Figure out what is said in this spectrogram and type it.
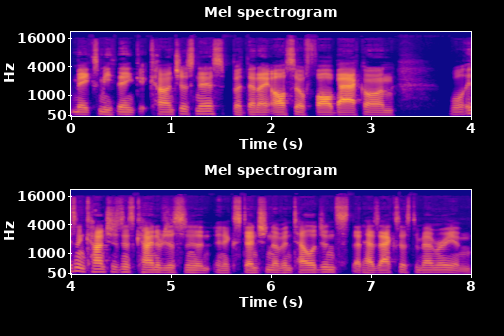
makes me think consciousness, but then I also fall back on, well, isn't consciousness kind of just an, an extension of intelligence that has access to memory? And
